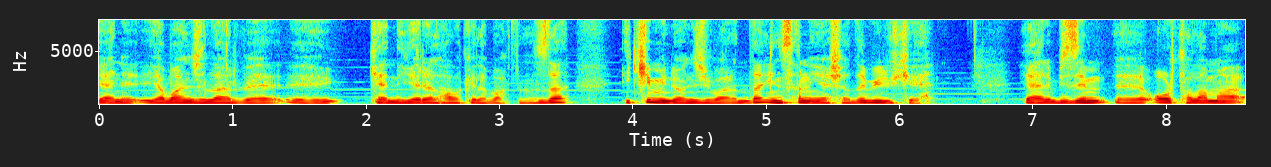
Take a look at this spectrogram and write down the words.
yani yabancılar ve e, kendi yerel halkıyla baktığınızda 2 milyon civarında insanın yaşadığı bir ülke. Yani bizim e, ortalama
